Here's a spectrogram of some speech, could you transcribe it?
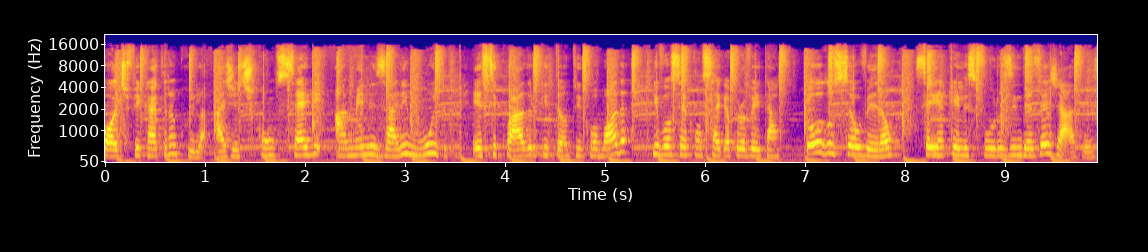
pode ficar tranquila. A gente consegue amenizar e muito esse quadro que tanto incomoda e você consegue aproveitar todo o seu verão sem aqueles furos indesejáveis.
